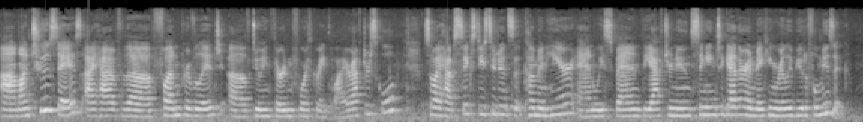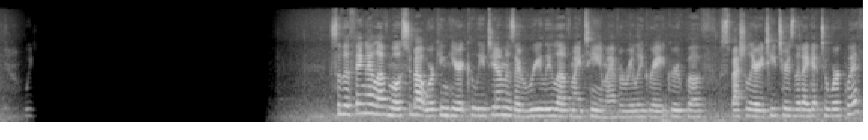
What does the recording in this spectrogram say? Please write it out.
Um, on Tuesdays, I have the fun privilege of doing third and fourth grade choir after school. So I have 60 students that come in here and we spend the afternoon singing together and making really beautiful music. So the thing I love most about working here at Collegium is I really love my team. I have a really great group of special area teachers that I get to work with,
